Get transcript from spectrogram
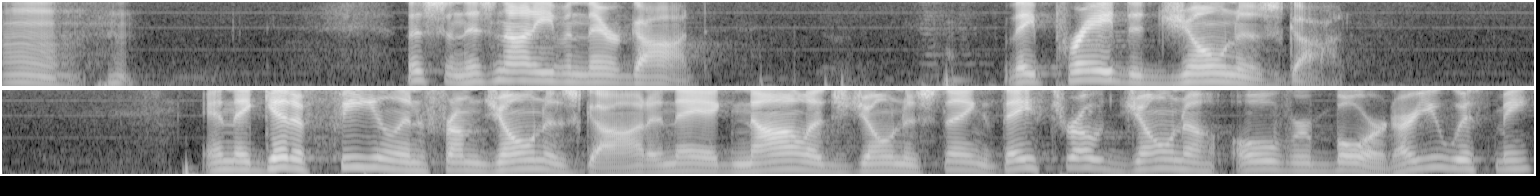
Mm. Listen, it's not even their God. They prayed to Jonah's God. And they get a feeling from Jonah's God and they acknowledge Jonah's thing. They throw Jonah overboard. Are you with me?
